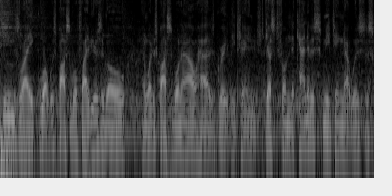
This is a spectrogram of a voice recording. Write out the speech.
seems like what was possible five years ago and what is possible now has greatly changed. Just from the cannabis meeting that was this,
